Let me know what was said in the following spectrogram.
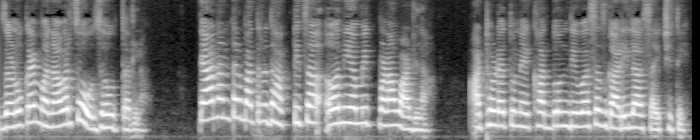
जणू काय मनावरचं ओझं उतरलं. त्यानंतर मात्र धाकटीचा अनियमितपणा वाढला. आठवड्यातून एखाद दोन दिवसच गाडीला असायची ती.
